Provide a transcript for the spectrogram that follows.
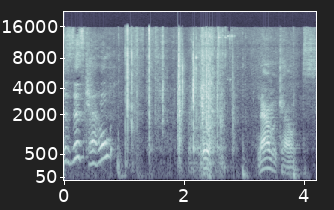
Does this count? Ugh. Now it counts.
